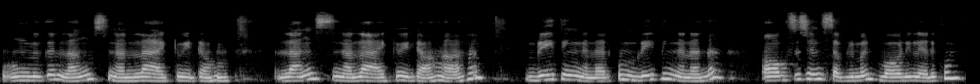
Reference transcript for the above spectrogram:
உங்களுக்கு லங்ஸ் நல்லா ஆக்டிவேட் ஆகும். லங்ஸ் நல்லா ஆக்டிவேட் ஆக ஆக ப்ரீத்திங் நல்லா இருக்கும். ப்ரீத்திங் நல்லா இருந்தால் ஆக்சிஜன் சப்ளிமெண்ட் பாடியில இருக்கும்.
